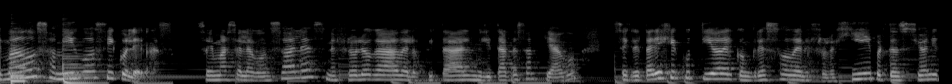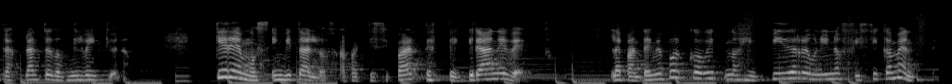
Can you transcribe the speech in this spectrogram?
Estimados amigos y colegas, soy Marcela González, nefróloga del Hospital Militar de Santiago, secretaria ejecutiva del Congreso de Nefrología, Hipertensión y Trasplante 2021. Queremos invitarlos a participar de este gran evento. La pandemia por COVID nos impide reunirnos físicamente,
